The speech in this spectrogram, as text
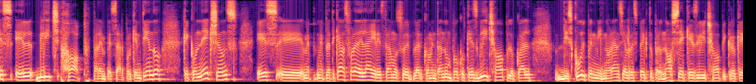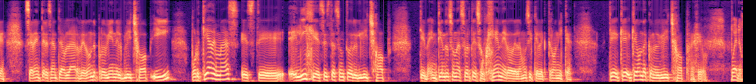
es el glitch hop para empezar? Porque entiendo que Connections es, eh, me, platicabas fuera del aire, estábamos eh, comentando un poco qué es glitch hop, lo cual disculpen mi ignorancia al respecto, pero no sé qué es glitch hop y creo que será interesante hablar de dónde proviene el glitch hop y por qué además este, eliges este asunto del glitch hop que entiendo es una suerte de subgénero de la música electrónica. ¿Qué, onda con el glitch hop, Bueno,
